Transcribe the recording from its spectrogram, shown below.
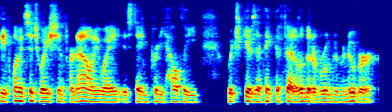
the employment situation for now, anyway, is staying pretty healthy, which gives, I think, the Fed a little bit of room to maneuver.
